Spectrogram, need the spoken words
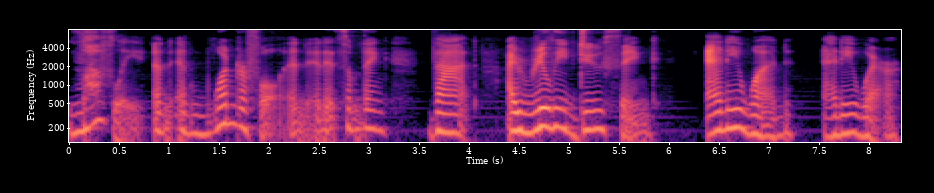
lovely and, and wonderful. And, and it's something that I really do think anyone, anywhere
